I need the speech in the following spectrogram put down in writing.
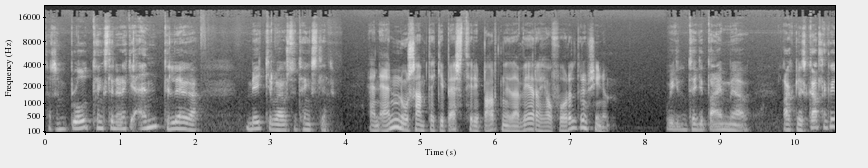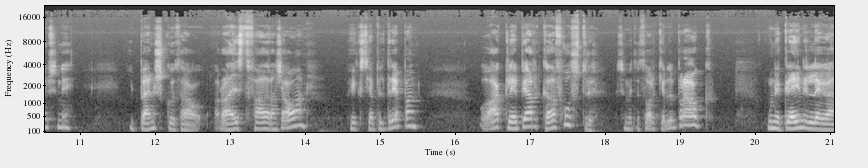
þar sem blóðtengslin er ekki endilega mikilvægastu tengslin En ennú samt ekki best fyrir barnið að vera hjá foreldrum sínum. við getum tekið dæmi af Agli Skallagrimsinni í bensku þá ræðist fadur hans á hann hyggst jafnvel drepa hann. Og Agli er bjargað af fóstru sem heitir Þorgerður Brák. Hún er greinilega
